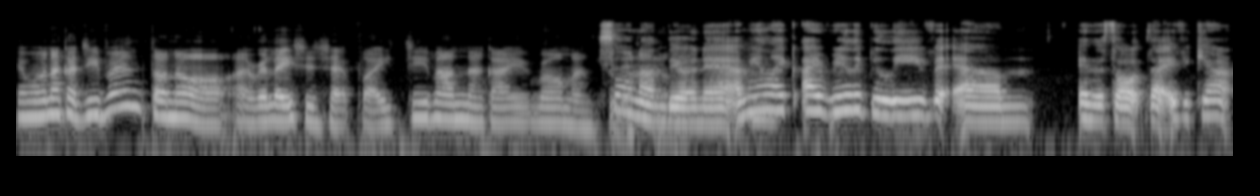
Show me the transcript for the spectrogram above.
でもなんか自分とのあ relationship は一番長いロマンスですよね。そうなんだよね。I mean, like, I really believe um, in the thought that if you can't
